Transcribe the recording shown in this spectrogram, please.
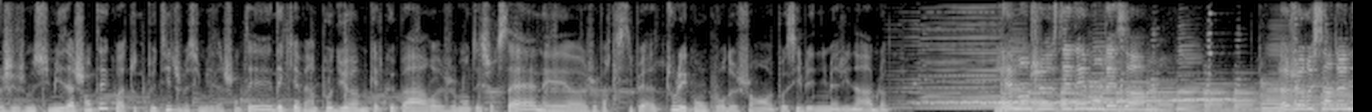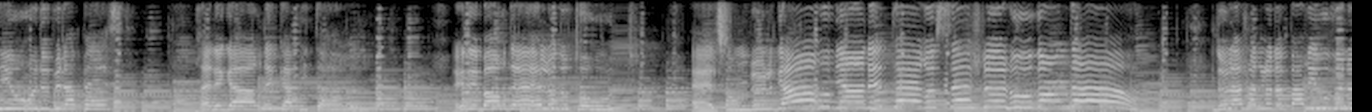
je, me suis mise à chanter, quoi. Toute petite, je me suis mise à chanter. Dès qu'il y avait un podium quelque part, euh, je montais sur scène et euh, je participais à tous les concours de chant euh, possibles et inimaginables. Les mangeuses des démons des hommes, loge rue Saint-Denis ou rue de Budapest, près des gares des capitales et des bordels d'autoroute. Elles sont bulgares ou bien des terres sèches de l'Ouganda, de la jungle de Paris ou venues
